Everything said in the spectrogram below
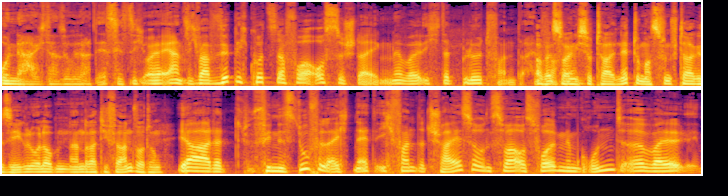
Und da habe ich dann so gedacht, das ist jetzt nicht euer Ernst. Ich war wirklich kurz davor auszusteigen, ne, weil ich das blöd fand. Einfach. Aber ist doch eigentlich total nett. Du machst fünf Tage Segelurlaub und ein anderer hat die Verantwortung. Ja, das findest du vielleicht nett. Ich fand das scheiße und zwar aus folgendem Grund, äh, weil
